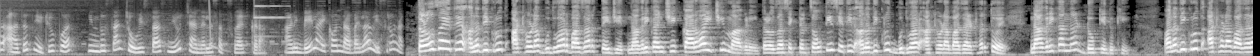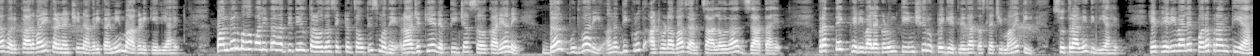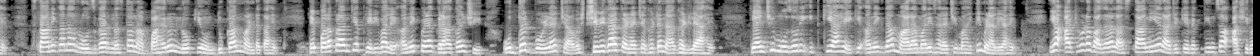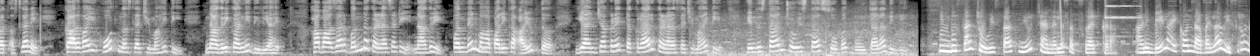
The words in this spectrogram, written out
तर आजच यूट्यूबवर हिंदुस्तान चोवीस तास न्यूज चॅनलला सबस्क्राईब करा आणि बेल आयकॉन दाबायला विसरू नका. तळोजा येथे अनधिकृत आठवडा बुधवार बाजार तेजीत. नागरिकांची कारवाईची मागणी. तळोजा सेक्टर चौतीस येथील अनधिकृत बुधवार आठवडा बाजार ठरतोय. नागरिकांना डोकेदुखी. अनधिकृत आठवडा बाजारावर कारवाई करण्याची नागरिकांनी मागणी केली आहे. पनवेल महापालिका हद्दीतील तळोजा सेक्टर चौतीसमध्ये राजकीय व्यक्तींच्या सहकार्याने दर बुधवारी अनधिकृत आठवडा बाजार चालवला जात आहे. प्रत्येक फेरीवाल्याकडून तीनशे रुपये घेतले जात असल्याची माहिती सूत्रांनी दिली आहे. हे फेरीवाले परप्रांतीय आहेत. स्थानिकांना रोजगार नसताना बाहेरून लोक येऊन दुकान मांडत आहेत. हे परप्रांतीय फेरीवाले अनेक वेळा ग्राहकांशी उद्धट बोलण्याच्या व शिवीगाळ करण्याच्या घटना घडल्या आहेत. यांची मुजोरी इतकी आहे की अनेकदा मारामारी झाल्याची माहिती मिळाली आहे. या आठवडा बाजाराला स्थानीय राजकीय व्यक्तींचा आशीर्वाद असल्याने कारवाई होत नसल्याची माहिती नागरिकांनी दिली आहे. हा बाजार बंद करण्यासाठी नागरिक पनवेल महापालिका आयुक्त यांच्याकडे तक्रार करणार असल्याची माहिती हिंदुस्तान चोवीस तास सोबत बोलताना दिली. हिंदुस्तान चोवीस तास न्यूज चॅनलला सबस्क्राईब करा आणि बेल आयकॉन दाबायला विसरू नका.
